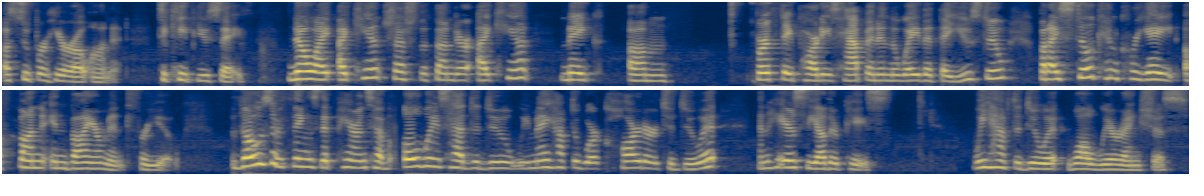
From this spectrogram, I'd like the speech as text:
a superhero on it to keep you safe. No, I, I can't shush the thunder. I can't make um, birthday parties happen in the way that they used to, but I still can create a fun environment for you those are things that parents have always had to do. We may have to work harder to do it. And here's the other piece we have to do it while we're anxious.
